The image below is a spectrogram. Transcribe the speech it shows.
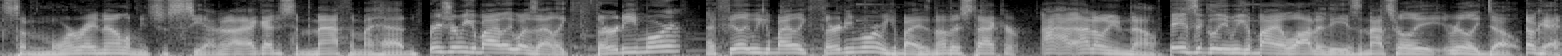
some more right now. Let me just see. I, I got just some math in my head. Pretty sure we could buy like, what is that? Like 30 more? I feel like we could buy like 30 more. We could buy another stack or I, I don't even know. Basically, we could buy a lot of these and that's really, really dope. Okay.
